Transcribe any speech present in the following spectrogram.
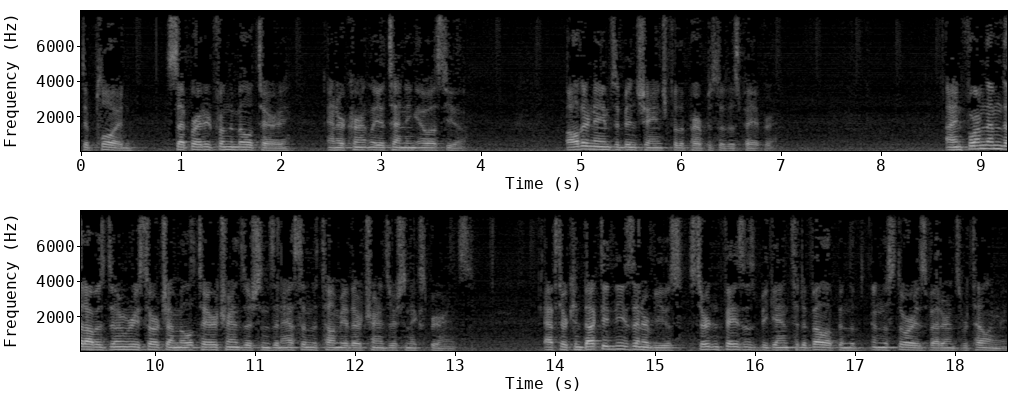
deployed, separated from the military, and are currently attending OSU. All their names have been changed for the purpose of this paper. I informed them that I was doing research on military transitions and asked them to tell me their transition experience. After conducting these interviews, certain phases began to develop in the, in the stories veterans were telling me.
